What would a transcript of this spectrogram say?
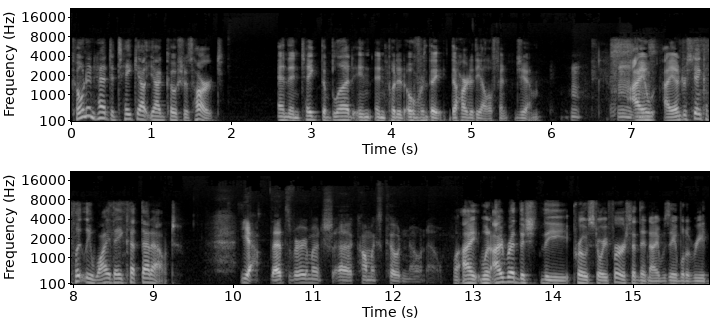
Conan had to take out Yagkosha's heart and then take the blood in and put it over the, the heart of the elephant gem. Mhm. I, I understand completely why they cut that out. Yeah, that's very much uh, comics code no no. Well, I when I read the sh- the pro story first, and then I was able to read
